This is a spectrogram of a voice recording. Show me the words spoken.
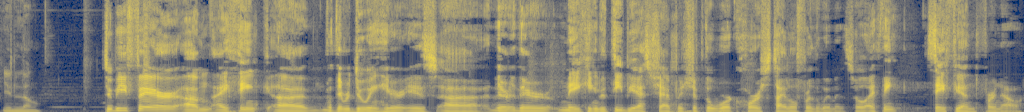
Yun lang. To be fair, um, I think uh, what they were doing here is uh, they're they're making the TBS Championship the workhorse title for the women. So I think safe yan for now.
